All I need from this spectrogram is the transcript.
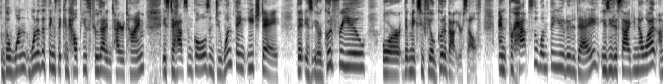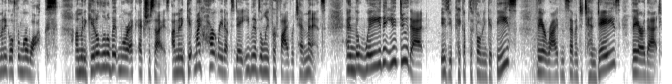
the one one of the things that can help you through that entire time is to have some goals and do one thing each day that is either good for you or that makes you feel good about yourself. And perhaps the one thing you do today is you decide, you know what, I'm going to go for more walks. I'm going to get a little bit more exercise. I'm going to get my heart rate up today, even if it's only for five or 10 minutes. And the way that you do that is you pick up the phone and get these. They arrive in seven to 10 days. They are that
